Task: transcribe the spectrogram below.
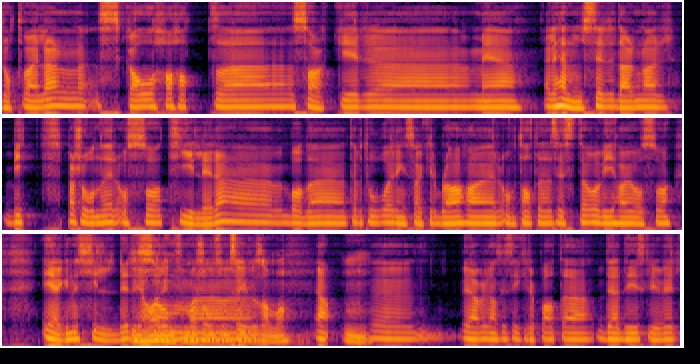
rottweileren skal ha hatt uh, saker uh, med Eller hendelser der den har bitt personer også tidligere. Både TV 2 og Ringsaker Blad har omtalt det det siste, og vi har jo også egne kilder Vi har som informasjon som sier det samme. ja. Mm. Eh, Vi er vel ganske sikre på at det, det de skriver,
